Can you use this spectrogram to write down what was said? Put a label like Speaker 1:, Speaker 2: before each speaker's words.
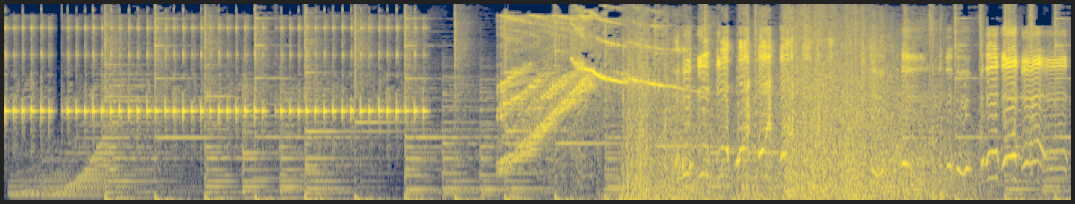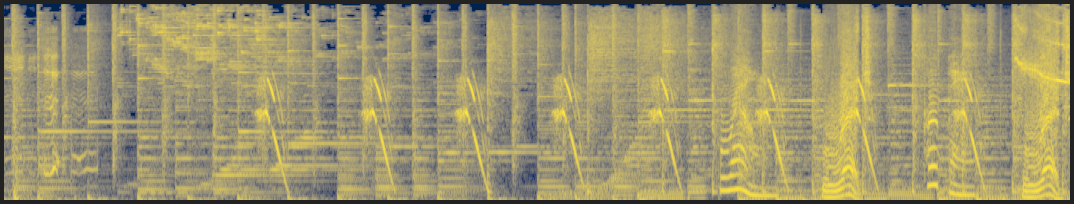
Speaker 1: Brown. Red.
Speaker 2: Purple.
Speaker 1: Red.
